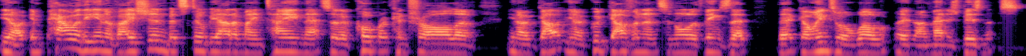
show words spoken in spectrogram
you know, empower the innovation, but still be able to maintain that sort of corporate control of, you know, go, you know, good governance and all the things that that go into a well you know, managed business.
